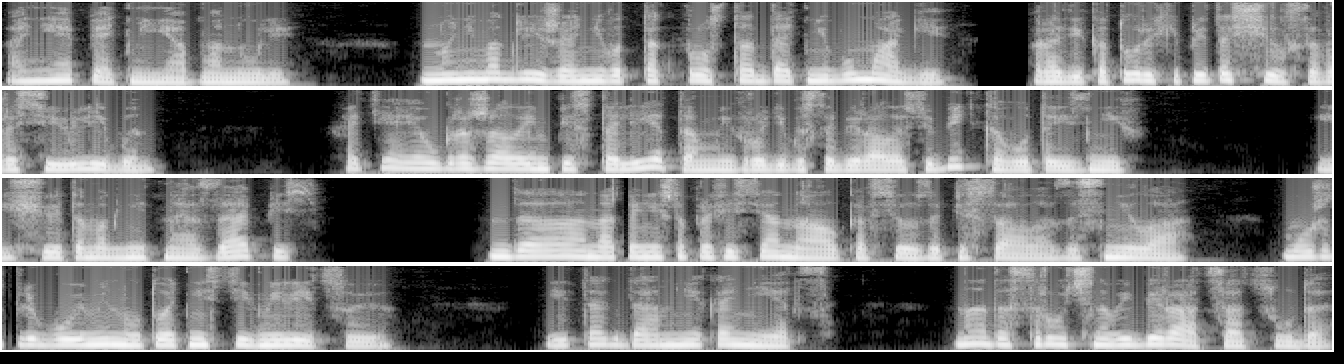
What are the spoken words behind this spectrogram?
Они опять меня обманули. Но не могли же они вот так просто отдать мне бумаги, ради которых и притащился в Россию Либен. Хотя я угрожала им пистолетом и вроде бы собиралась убить кого-то из них. И еще эта магнитная запись. Да, она, конечно, профессионалка, все записала, засняла. Может любую минуту отнести в милицию. И тогда мне конец. Надо срочно выбираться отсюда.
